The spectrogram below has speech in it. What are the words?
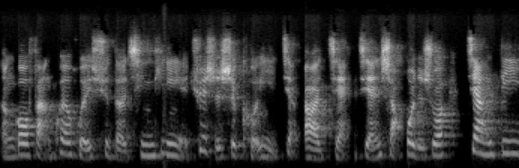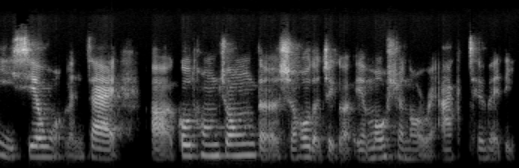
能够反馈回去的倾听，也确实是可以降呃减减少或者说降低一些我们在呃沟通中的时候的这个 emotional reactivity。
